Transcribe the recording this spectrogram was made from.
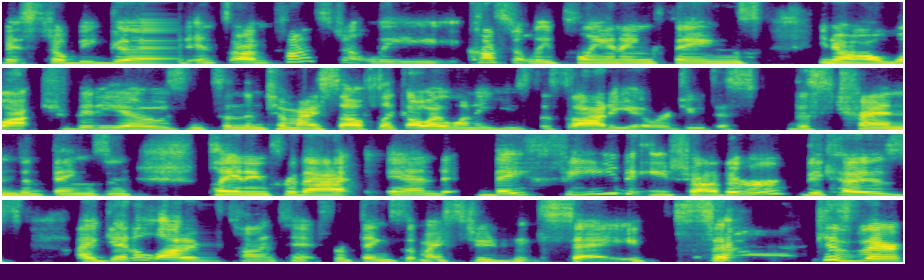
but still be good? And so i'm constantly constantly planning things. You know i'll watch videos and send them to myself like oh i want to use this audio or do this this trend and things and planning for that. And they feed each other because i get a lot of content from things that my students say. So because they're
